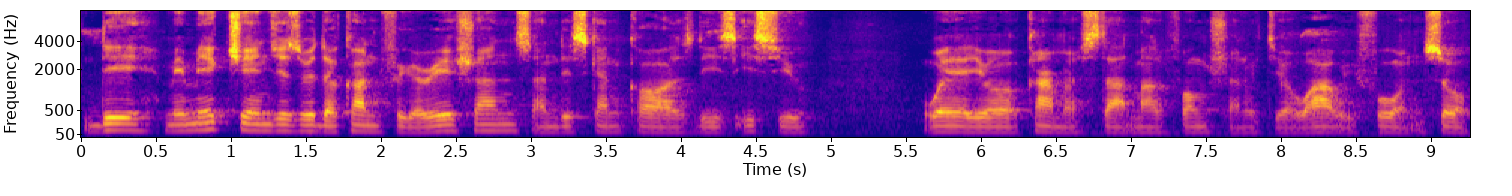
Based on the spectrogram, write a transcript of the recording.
They may make changes with the configurations and this can cause this issue where your camera start malfunction with your Huawei phone. So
